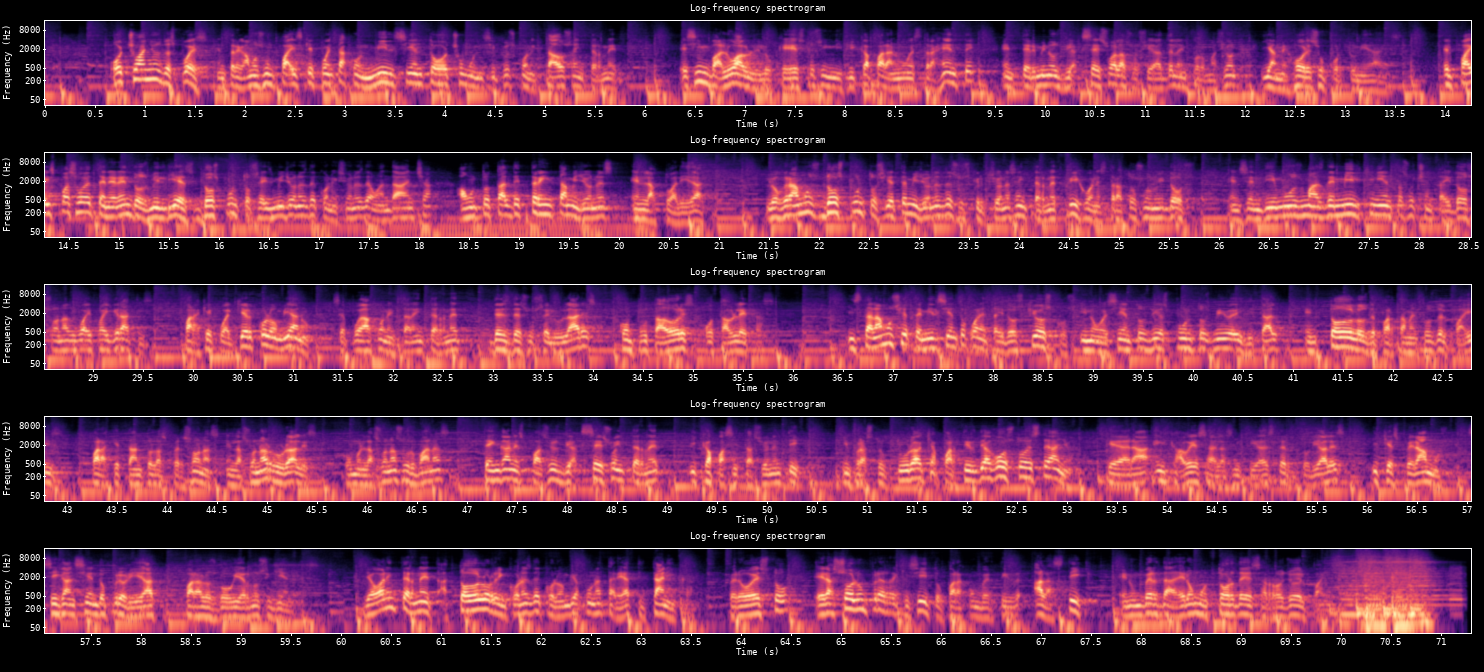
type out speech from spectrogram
Ocho años después, entregamos un país que cuenta con 1.108 municipios conectados a Internet. Es invaluable lo que esto significa para nuestra gente en términos de acceso a la sociedad de la información y a mejores oportunidades. El país pasó de tener en 2010 2.6 millones de conexiones de banda ancha a un total de 30 millones en la actualidad. Logramos 2.7 millones de suscripciones a Internet fijo en estratos 1 y 2. Encendimos más de 1.582 zonas Wi-Fi gratis para que cualquier colombiano se pueda conectar a Internet desde sus celulares, computadores o tabletas. Instalamos 7.142 kioscos y 910 puntos Vive Digital en todos los departamentos del país para que tanto las personas en las zonas rurales como en las zonas urbanas tengan espacios de acceso a Internet y capacitación en TIC. Infraestructura que a partir de agosto de este año quedará en cabeza de las entidades territoriales y que esperamos sigan siendo prioridad para los gobiernos siguientes. Llevar Internet a todos los rincones de Colombia fue una tarea titánica pero esto era solo un prerequisito para convertir a las TIC en un verdadero motor de desarrollo del país.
